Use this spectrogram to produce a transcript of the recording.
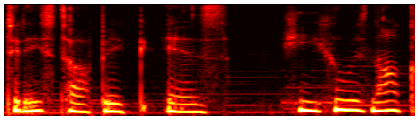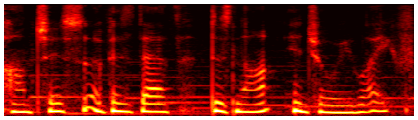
Today's topic is He who is not conscious of his death does not enjoy life.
